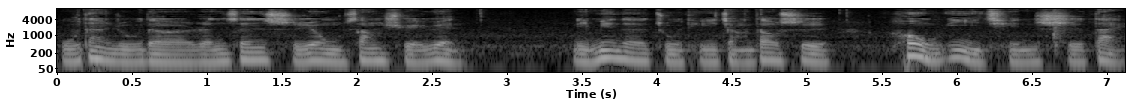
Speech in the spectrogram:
吴淡如的人生实用商学院里面的主题讲到是后疫情时代，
